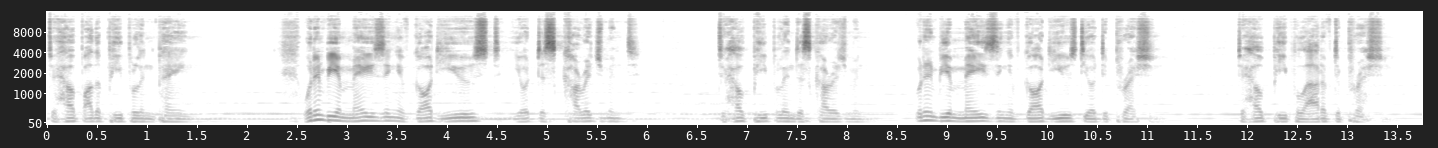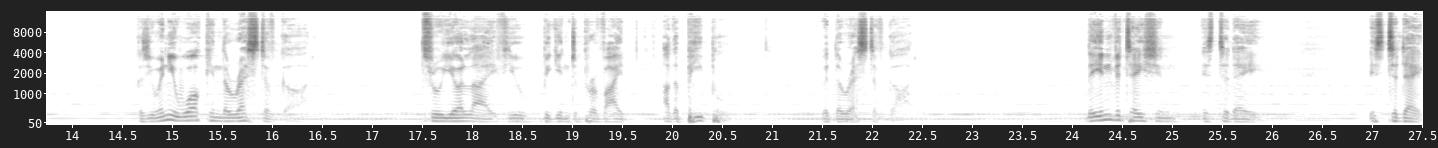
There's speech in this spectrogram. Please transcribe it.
to help other people in pain? Wouldn't it be amazing if God used your discouragement to help people in discouragement? Wouldn't it be amazing if God used your depression to help people out of depression? Because when you walk in the rest of God, through your life, you begin to provide other people with the rest of God. The invitation is today. Is today.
